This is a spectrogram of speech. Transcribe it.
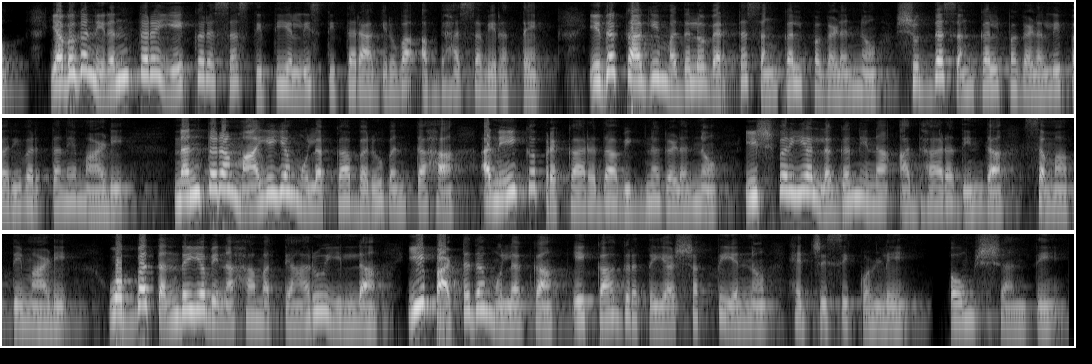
ಯಾವಾಗ ನಿರಂತರ ಏಕರಸ ಸ್ಥಿತಿಯಲ್ಲಿ ಸ್ಥಿತರಾಗಿರುವ ಅಭ್ಯಾಸವಿರುತ್ತೆ. ಇದಕ್ಕಾಗಿ ಮೊದಲು ವ್ಯರ್ಥ ಸಂಕಲ್ಪಗಳನ್ನು ಶುದ್ಧ ಸಂಕಲ್ಪಗಳಲ್ಲಿ ಪರಿವರ್ತನೆ ಮಾಡಿ, ನಂತರ ಮಾಯೆಯ ಮೂಲಕ ಬರುವಂತಹ ಅನೇಕ ಪ್ರಕಾರದ ವಿಘ್ನಗಳನ್ನು ಈಶ್ವರಿಯ ಲಗನ್ನಿನ ಆಧಾರದಿಂದ ಸಮಾಪ್ತಿ ಮಾಡಿ. ಒಬ್ಬ ತಂದೆಯ ವಿನಃ ಮತ್ತಾರೂ ಇಲ್ಲ. ಈ ಪಾಠದ ಮೂಲಕ ಏಕಾಗ್ರತೆಯ ಶಕ್ತಿಯನ್ನು ಹೆಚ್ಚಿಸಿಕೊಳ್ಳಿ. ಓಂ ಶಾಂತಿ.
